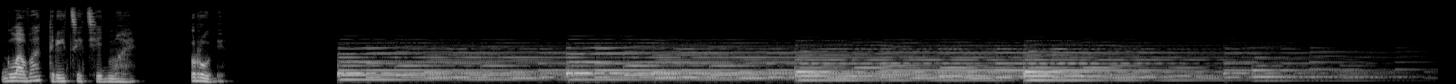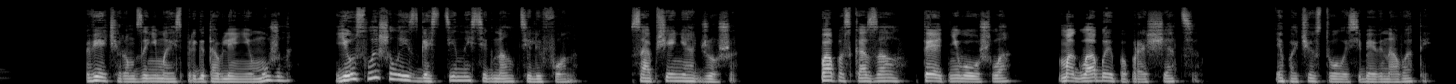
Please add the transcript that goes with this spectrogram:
Глава 37. Руби. Вечером, занимаясь приготовлением ужина, я услышала из гостиной сигнал телефона. Сообщение от Джоша. «Папа сказал, ты от него ушла. Могла бы и попрощаться». Я почувствовала себя виноватой.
